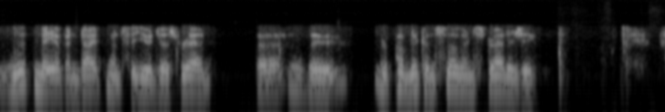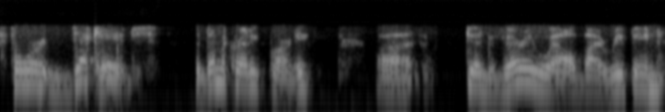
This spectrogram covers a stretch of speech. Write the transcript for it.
litany of indictments that you just read, uh, the Republican Southern strategy. For decades, the Democratic Party uh, did very well by reaping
